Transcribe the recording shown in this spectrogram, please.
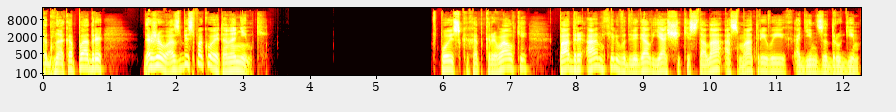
Однако, Падре, даже вас беспокоят анонимки. В поисках открывалки Падре Анхель выдвигал ящики стола, осматривая их один за другим.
